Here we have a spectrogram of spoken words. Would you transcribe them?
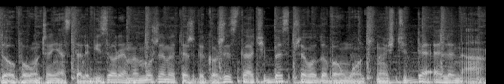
Do połączenia z telewizorem możemy też wykorzystać bezprzewodową łączność DLNA.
